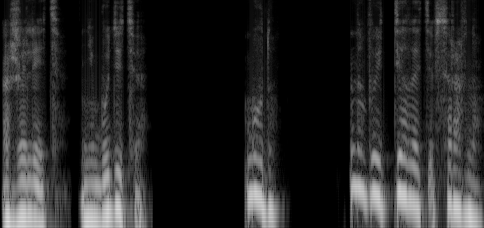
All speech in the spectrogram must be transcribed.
А жалеть не будете? Буду. Но вы делаете все равно.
